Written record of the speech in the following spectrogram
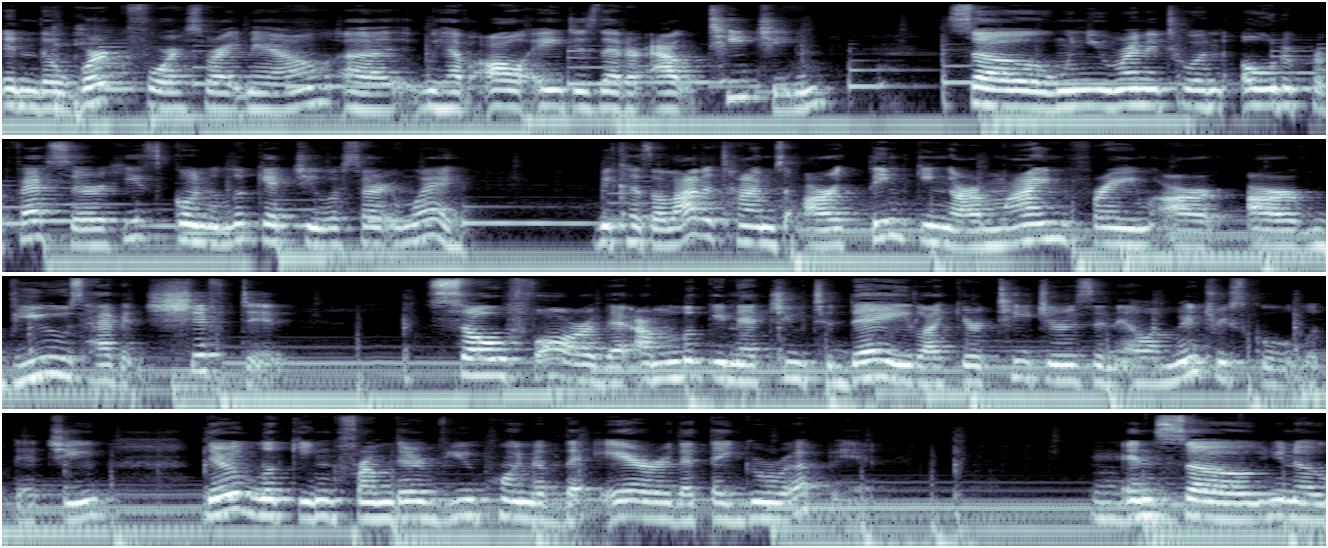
in the workforce right now. Uh, we have all ages that are out teaching. So when you run into an older professor, he's going to look at you a certain way. Because a lot of times our thinking, our mind frame, our our views haven't shifted so far that I'm looking at you today like your teachers in elementary school looked at you. They're looking from their viewpoint of the era that they grew up in. mhm. And so, you know,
